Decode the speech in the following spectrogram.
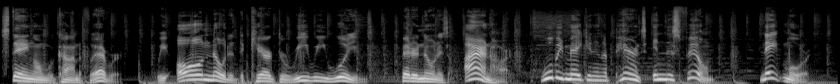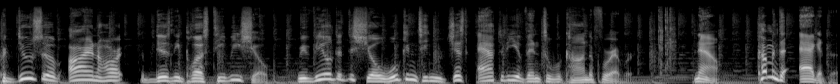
Staying on Wakanda Forever, we all know that the character Riri Williams, better known as Ironheart, will be making an appearance in this film. Nate Moore, producer of Ironheart, the Disney Plus TV show, revealed that the show will continue just after the events of Wakanda Forever. Now, coming to Agatha,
